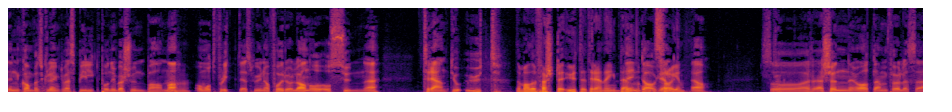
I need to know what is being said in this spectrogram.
den kampen skulle egentlig være spilt på Nybergsundbanen Mhm. og måtte flyttes pga. forholdene, og, og Sunne trente jo ut De hadde første utetrening den, den dagen. onsdagen. Ja. Så jeg, jeg skjønner jo at de føler seg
